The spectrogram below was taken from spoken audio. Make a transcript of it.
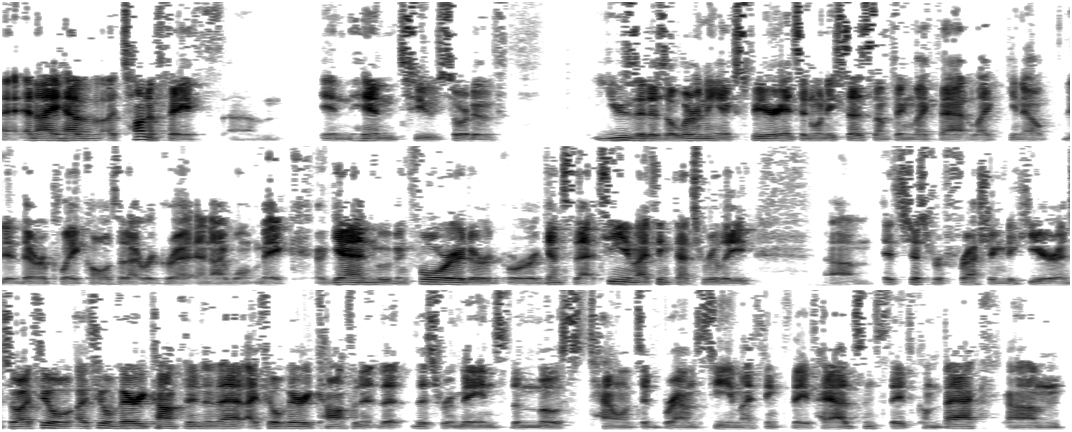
and I have a ton of faith um, in him to sort of use it as a learning experience. And when he says something like that, like, you know, there are play calls that I regret and I won't make again moving forward or, or against that team, I think that's really, um, it's just refreshing to hear. And so I feel I feel very confident in that. I feel very confident that this remains the most talented Browns team I think they've had since they've come back. Um,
